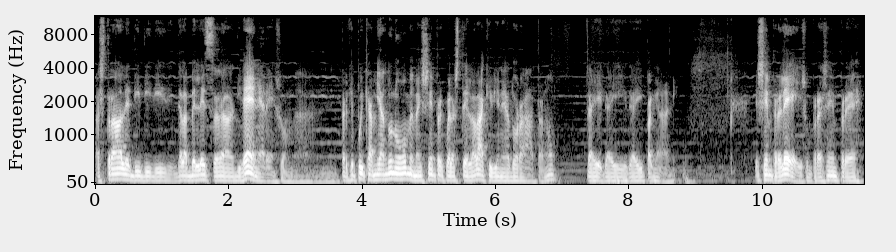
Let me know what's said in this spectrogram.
astrale di, di, di, della bellezza di Venere, insomma, perché poi cambiando nome, ma è sempre quella stella là che viene adorata, no? Dai, dai, dai, pagani. È sempre lei, sono sempre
